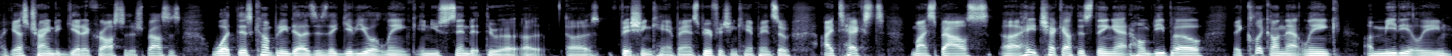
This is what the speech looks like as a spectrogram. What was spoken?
I guess, trying to get across to their spouses. What this company does is they give you a link, and you send it through a. a a phishing campaign, a spear phishing campaign. So I text my spouse, uh, "Hey, check out this thing at Home Depot." They click on that link immediately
